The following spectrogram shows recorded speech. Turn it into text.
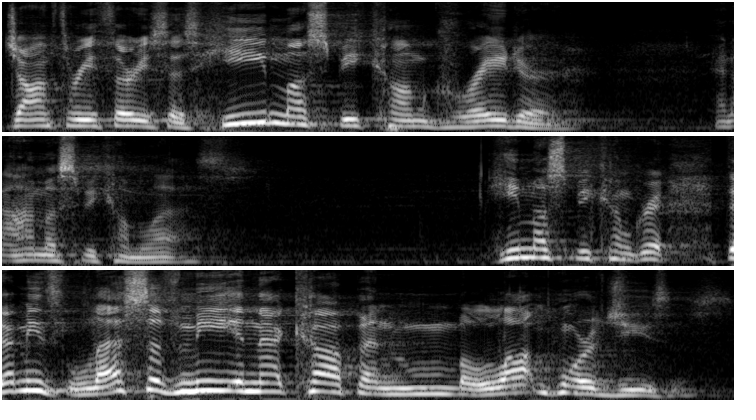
John 3:30 says, "He must become greater and I must become less." He must become great. That means less of me in that cup and a lot more of Jesus.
